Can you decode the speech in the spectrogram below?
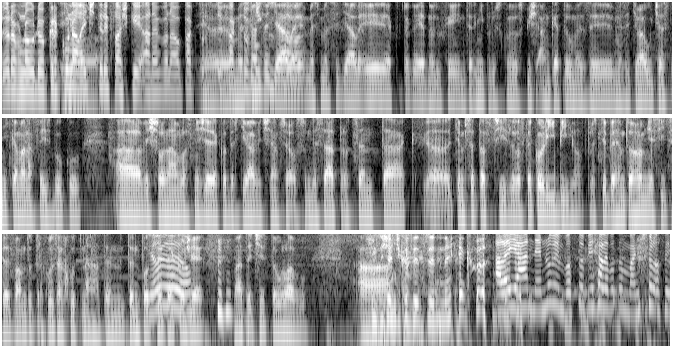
rovnou do krku nalej čtyři flašky, anebo naopak prostě jo, jo, fakt my to jsme si dělali, My jsme si dělali i jako takový jednoduchý interní průzkum, nebo spíš anketu mezi, mezi těma účastníkama na Facebooku a vyšlo nám vlastně, že jako drtivá většina, třeba 80%, tak eh, těm se ta střízlivost jako líbí. Jo. Prostě během toho měsíce vám to trochu zachutná, ten, ten pocit, jo, jo, jo. Jako, že máte čistou hlavu. A... Myslíš, Aničko, ty tři dny? Jako, ale já nemluvím o sobě, ale o tom manželovi.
